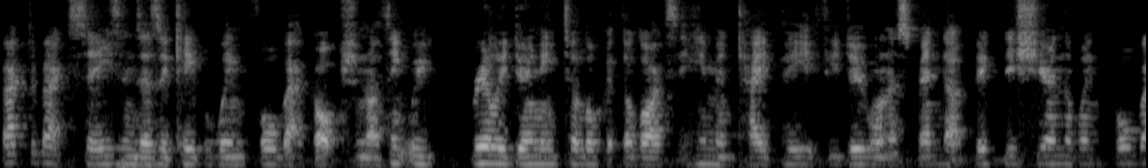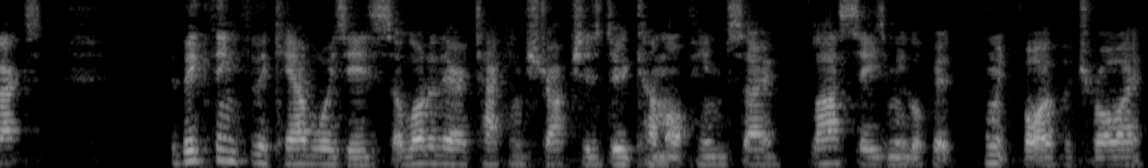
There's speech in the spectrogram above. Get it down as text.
back to back seasons as a keeper wing fullback option, I think we really do need to look at the likes of him and KP if you do want to spend up big this year in the wing fullbacks. The big thing for the Cowboys is a lot of their attacking structures do come off him. So last season we look at 0.5 a try,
